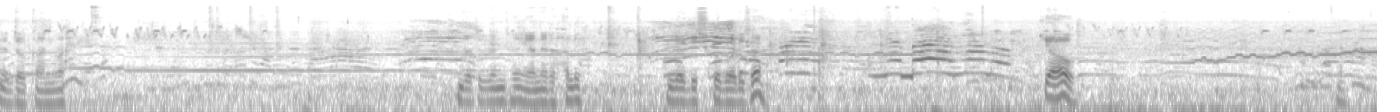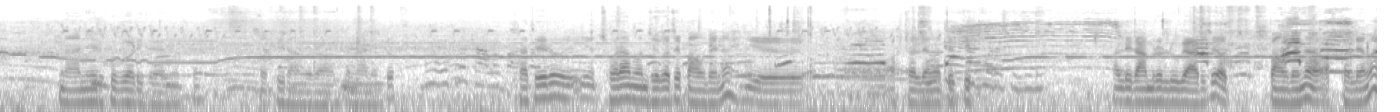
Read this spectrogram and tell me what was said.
यो दोकानमा। जति पनि छ यहाँनिर खालि लेडिसको बढी छ। क्या हौ? नानीहरूको बढी छ हेर्नुहोस् त। कति राम्रो आउँछ नानीको साथीहरू यहाँ छोरा मान्छेको चाहिँ पाउँदैन। यो अस्ट्रेलियामा त्यति अलि राम्रो लुगाहरू चाहिँ पाउँदैन अस्ट्रेलियामा।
